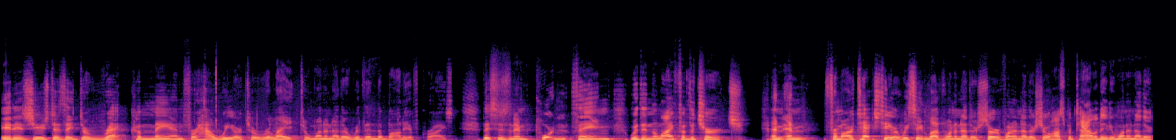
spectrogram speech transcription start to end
it is used as a direct command for how we are to relate to one another within the body of Christ. This is an important thing within the life of the church. And, and from our text here, we see love one another, serve one another, show hospitality to one another.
